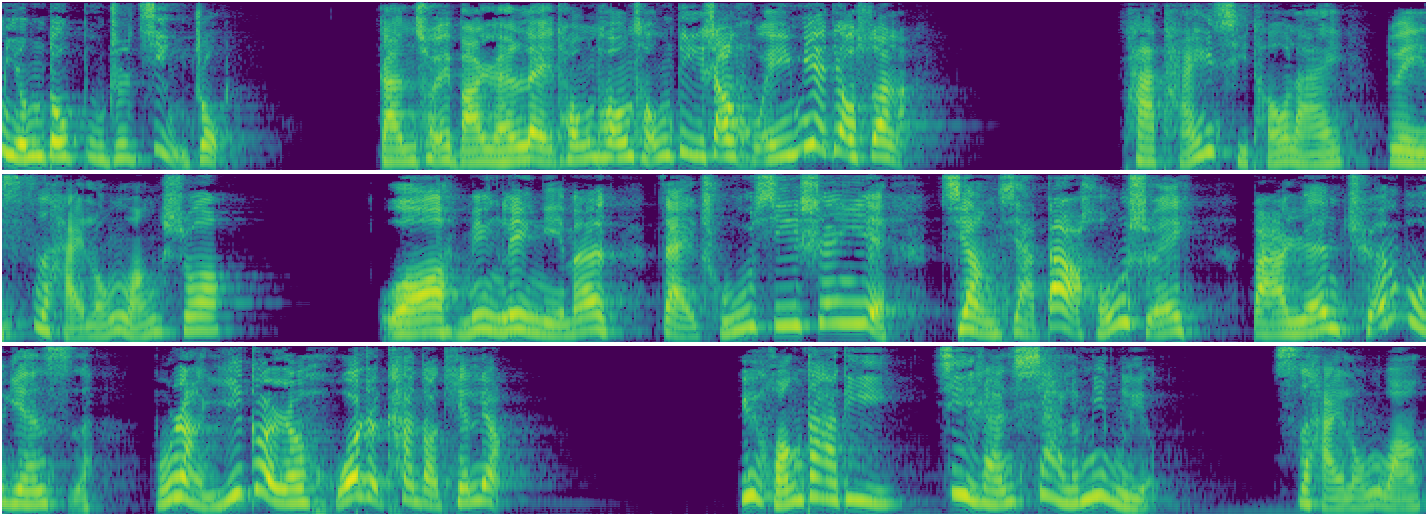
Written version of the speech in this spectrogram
明都不知敬重。”干脆把人类统统从地上毁灭掉算了。他抬起头来，对四海龙王说：“我命令你们在除夕深夜降下大洪水，把人全部淹死，不让一个人活着看到天亮。”玉皇大帝既然下了命令，四海龙王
